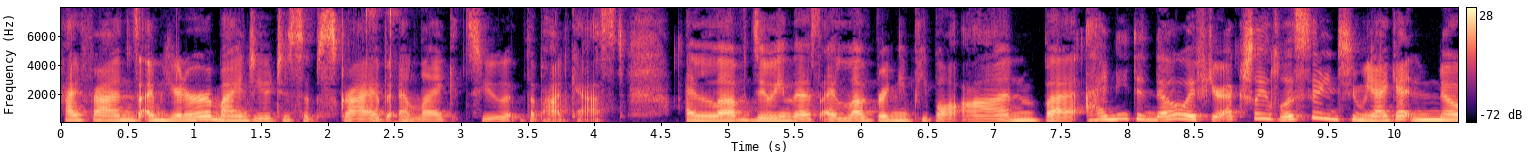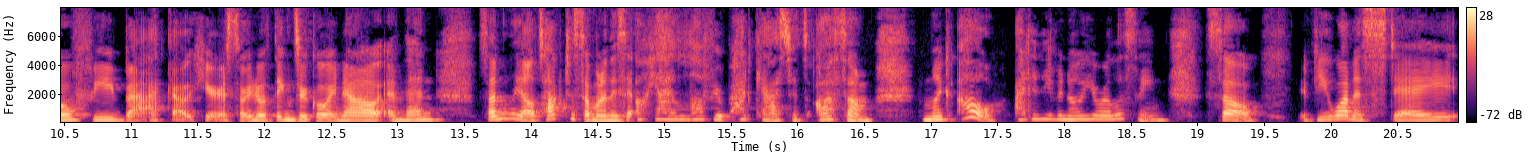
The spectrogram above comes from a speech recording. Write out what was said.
Hi, friends. I'm here to remind you to subscribe and like to the podcast. I love doing this. I love bringing people on, but I need to know if you're actually listening to me. I get no feedback out here. So I know things are going out. And then suddenly I'll talk to someone and they say, Oh, yeah, I love your podcast. It's awesome. I'm like, Oh, I didn't even know you were listening. So if you want to stay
